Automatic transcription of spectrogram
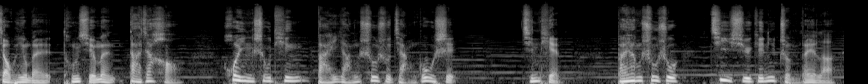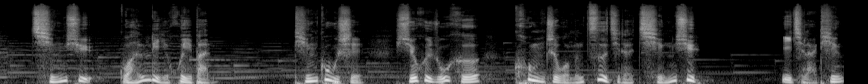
小朋友们、同学们，大家好，欢迎收听白羊叔叔讲故事。今天，白羊叔叔继续给你准备了情绪管理绘本，听故事，学会如何控制我们自己的情绪。一起来听。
